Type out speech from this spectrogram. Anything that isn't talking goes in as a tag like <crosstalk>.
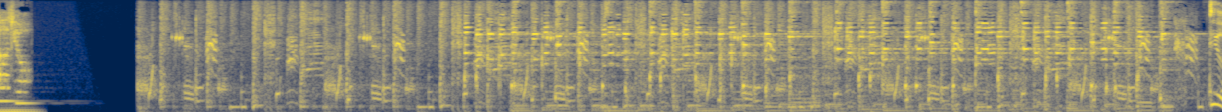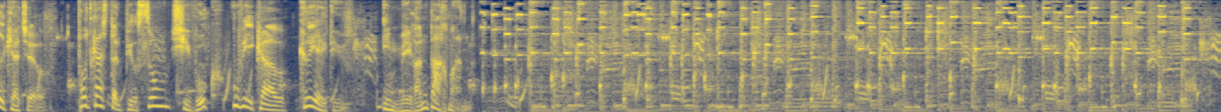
רדיו. איר פודקאסט על פרסום, שיווק ובעיקר קריאייטיב, עם מירן פחמן.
